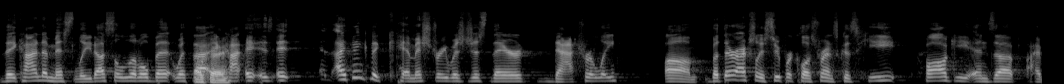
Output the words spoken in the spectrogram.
they kind of mislead us a little bit with that. Okay. It, it, it I think the chemistry was just there naturally. Um, but they're actually super close friends because he Foggy ends up I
